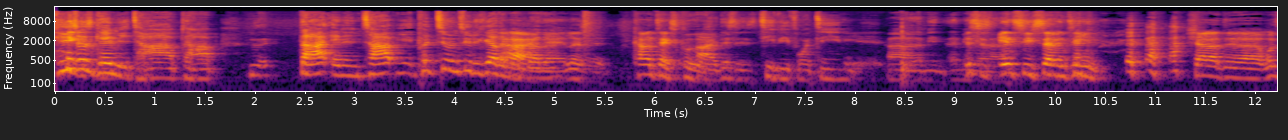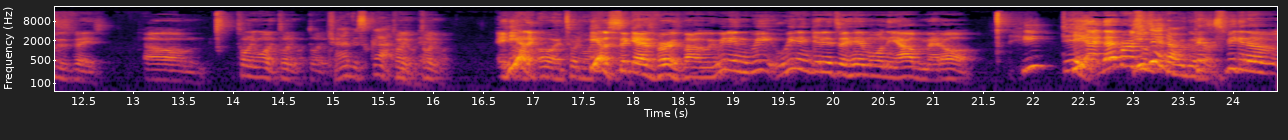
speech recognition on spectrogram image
he just gave me top top dot and then top. You put two and two together, All my right, brother. man. Listen, context clues. All right, this is TV fourteen. Uh, let me, let me, This is uh, NC seventeen. Shout out to uh, what's his face? Um, 21, 21, 21. Travis Scott. 21, 21. And he had a Oh, and 21. he had a sick ass verse. By the way, we didn't we we didn't get into him on the album at all. He did. He, that verse He was did have a good verse. Speaking of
